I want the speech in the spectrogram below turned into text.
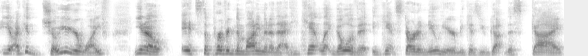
you know, i could show you your wife you know it's the perfect embodiment of that. He can't let go of it. He can't start anew here because you've got this guy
